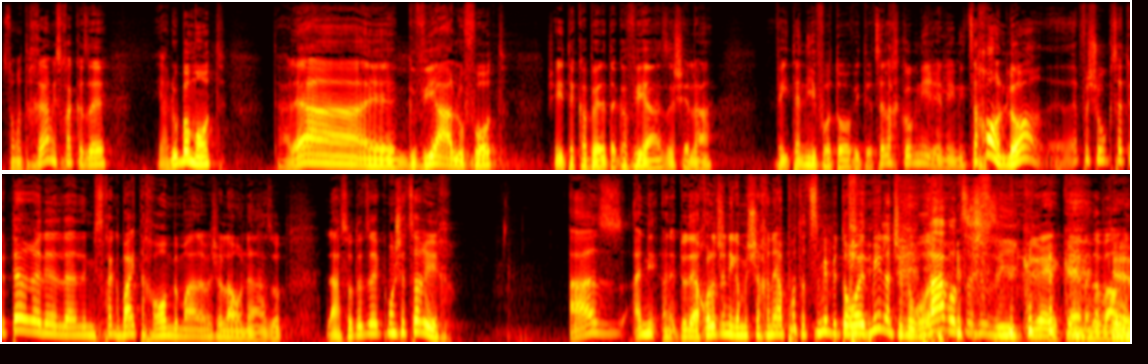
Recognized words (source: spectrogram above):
זאת אומרת, אחרי המשחק הזה, יעלו במות, תעלה אה, גביע האלופות, שהיא תקבל את הגביע הזה שלה, והיא תניף אותו, והיא תרצה לחגוג נראה לי ניצחון, לא? איפשהו קצת יותר ל- למשחק בית אחרון במעלה של העונה הזאת, לעשות את זה כמו שצריך. אז אני, אני, אתה יודע, יכול להיות שאני גם משכנע פה את עצמי בתור אוהד מילאן, שנורא רוצה שזה יקרה, כן, הדבר כן, הזה.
